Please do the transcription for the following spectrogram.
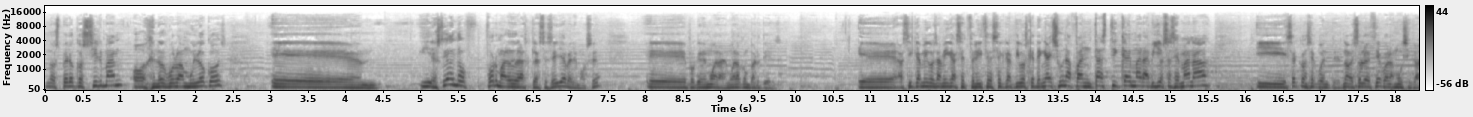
no, espero que os sirvan o que no os vuelvan muy locos. Eh, y estoy dando forma a lo de las clases, ¿eh? ya veremos, ¿eh? ¿eh? porque me mola, me mola compartir. Eh, así que amigos y amigas, sed felices, sed creativos, que tengáis una fantástica y maravillosa semana y ser consecuentes. No, eso lo decía con la música.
